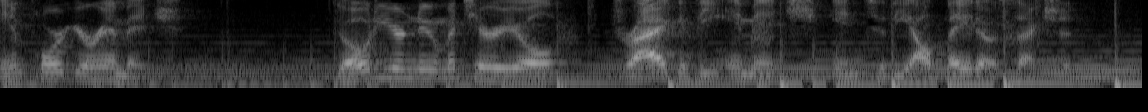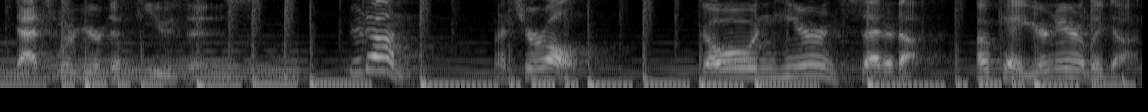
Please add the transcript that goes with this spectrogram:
import your image. Go to your new material, drag the image into the albedo section. That's where your diffuse is. You're done. That's your alt. Go in here and set it up. Okay, you're nearly done.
